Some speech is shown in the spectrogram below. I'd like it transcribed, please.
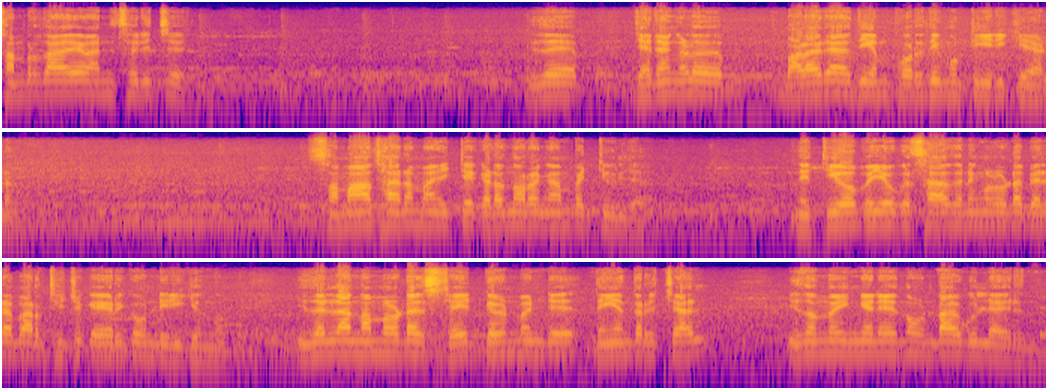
സമ്പ്രദായം അനുസരിച്ച് ഇത് ജനങ്ങൾ വളരെയധികം പൊറുതിമുട്ടിയിരിക്കുകയാണ്. സമാധാനമായിട്ട് കിടന്നുറങ്ങാൻ പറ്റില്ല. നിത്യോപയോഗ സാധനങ്ങളുടെ വില വർദ്ധിച്ചു കയറിക്കൊണ്ടിരിക്കുന്നു. ഇതെല്ലാം നമ്മളുടെ സ്റ്റേറ്റ് ഗവൺമെന്റ് നിയന്ത്രിച്ചാൽ ഇതൊന്നും ഇങ്ങനെയൊന്നും ഉണ്ടാകില്ലായിരുന്നു.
